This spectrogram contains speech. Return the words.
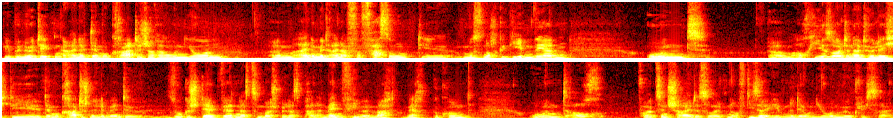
Wir benötigen eine demokratischere Union, eine mit einer Verfassung, die muss noch gegeben werden. Und ähm, auch hier sollte natürlich die demokratischen Elemente so gestärkt werden, dass zum Beispiel das Parlament viel mehr Macht, Macht bekommt und auch Volksentscheide sollten auf dieser Ebene der Union möglich sein.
